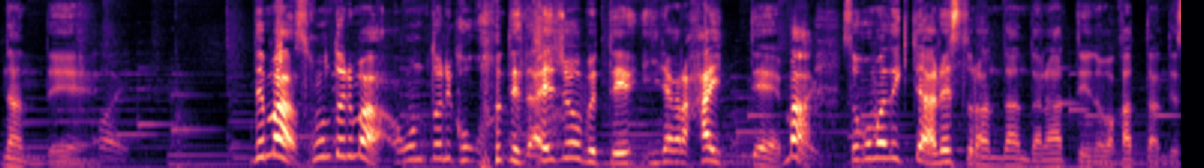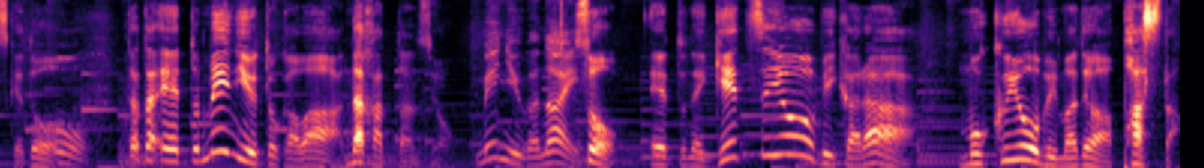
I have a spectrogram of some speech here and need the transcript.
なんで。はい。でまあ本当にまあ本当にここで大丈夫って言いながら入ってまあはい。そこまで来てはレストランなんだなっていうの分かったんですけどう。んただえっとメニューとかはなかったんですよ。メニューがない。そう。えっとね月曜日から木曜日まではパスタ。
